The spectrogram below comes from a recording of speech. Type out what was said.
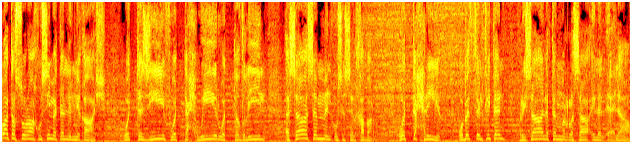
بات الصراخ سمة للنقاش والتزييف والتحوير والتضليل أساسا من أسس الخبر والتحرير وبث الفتن رسالة من رسائل الإعلام.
